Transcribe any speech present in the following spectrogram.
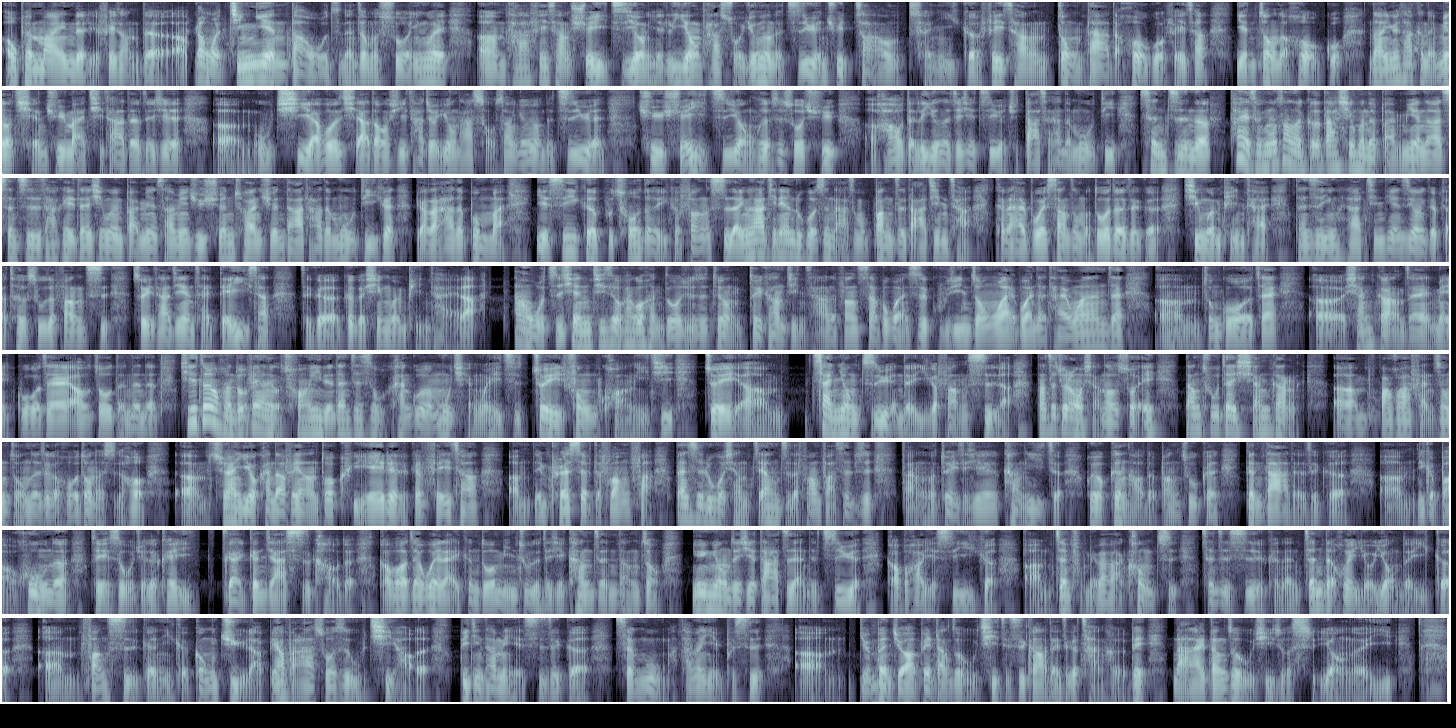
Open-minded 也非常的啊，让我惊艳到，我只能这么说，因为嗯，他非常学以致用，也利用他所拥有的资源去造成一个非常重大的后果，非常严重的后果。那因为他可能没有钱去买其他的这些呃武器啊，或者其他东西，他就用他手上拥有的资源去学以致用，或者是说去呃好好的利用的这些资源去达成他的目的，甚至呢，他也成功上了各大新闻的版面啊，甚至他可以在新闻版面上面去宣传、宣达他的目的跟表达他的不满，也是一个不错的一个方式啊。因为他今天如果是拿什么棒子打警察，可能还不会上这么多的这个新闻平台。但是因为他今天是用一个比较特殊的方式，所以他今天才得以上这个各个新闻平台啦。那我之前其实有看过很多，就是这种对抗警察的方式啊，不管是古今中外，不管在台湾、在呃中国、在呃香港、在美国、在澳洲等等的，其实都有很多非常有创意的。但这是我看过的目前为止最疯狂以及最呃。占用资源的一个方式啊，那这就让我想到说，诶，当初在香港，呃，包括反送中的这个活动的时候，呃，虽然也有看到非常多 creative 跟非常呃 impressive 的方法，但是如果像这样子的方法，是不是反而对这些抗议者会有更好的帮助跟更大的这个呃一个保护呢？这也是我觉得可以。该更加思考的，搞不好在未来更多民主的这些抗争当中，运用这些大自然的资源，搞不好也是一个呃政府没办法控制，甚至是可能真的会有用的一个呃方式跟一个工具啦。不要把它说是武器好了，毕竟他们也是这个生物嘛，他们也不是呃原本就要被当做武器，只是刚好在这个场合被拿来当做武器做使用而已。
